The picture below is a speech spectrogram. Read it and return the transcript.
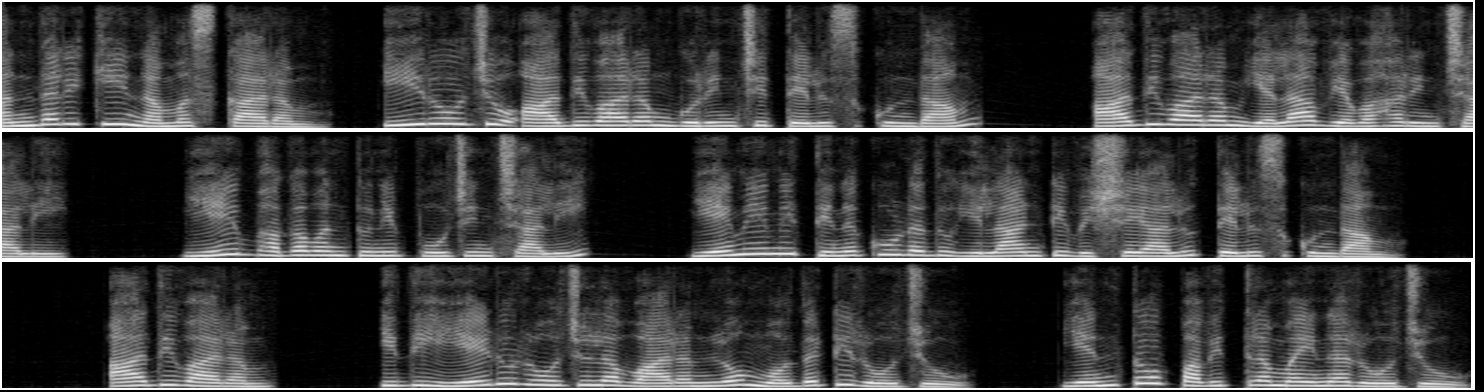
అందరికీ నమస్కారం. ఈరోజు ఆదివారం గురించి తెలుసుకుందాం. ఆదివారం ఎలా వ్యవహరించాలి? ఏ భగవంతుని పూజించాలి? ఏమేమి తినకూడదు? ఇలాంటి విషయాలు తెలుసుకుందాం. ఆదివారం. ఇది ఏడు రోజుల వారంలో మొదటి రోజు. ఎంతో పవిత్రమైన రోజు.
